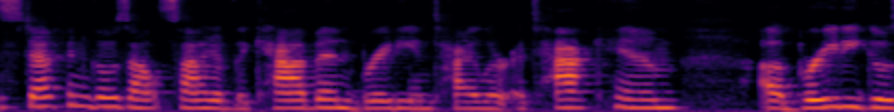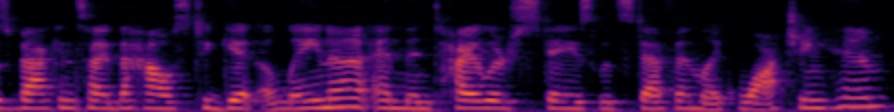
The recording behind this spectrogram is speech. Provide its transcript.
Stefan goes outside of the cabin. Brady and Tyler attack him. Uh, Brady goes back inside the house to get Elena and then Tyler stays with Stefan like watching him.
